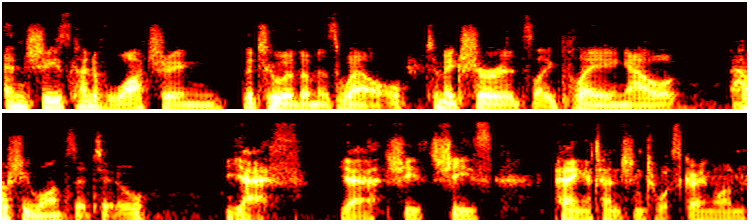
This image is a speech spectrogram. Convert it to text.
and she's kind of watching the two of them as well to make sure it's like playing out how she wants it to. yes yeah she's she's paying attention to what's going on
